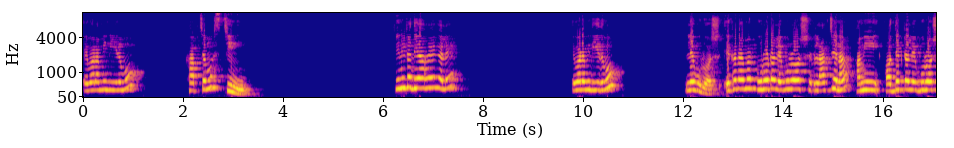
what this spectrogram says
এবার আমি নিয়ে নেব হাফ চামচ চিনি। চিনিটা দেওয়া হয়ে গেলে এবার আমি দিয়ে দেবো লেবু রস। এখানে আমার পুরোটা লেবু রস লাগছে না, আমি অর্ধেকটা লেবু রস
